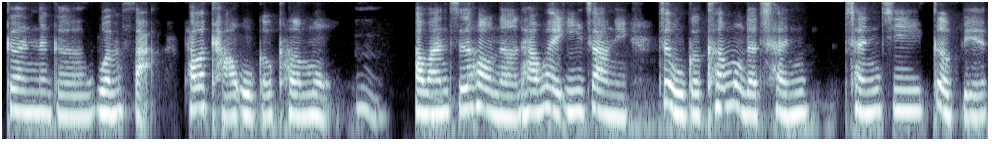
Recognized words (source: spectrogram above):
跟那个文法，他会考五个科目。嗯考完之后呢，他会依照你这五个科目的成成绩个别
